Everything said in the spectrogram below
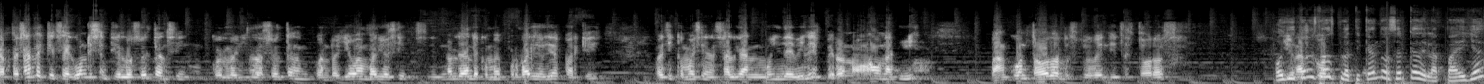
a pesar de que según dicen que lo sueltan sin, cuando lo sueltan cuando llevan varios días, no le dan de comer por varios días para que, así como dicen, salgan muy débiles, pero no, aún así van con todos los benditos toros. Oye, ¿tú estabas platicando acerca de la paella?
